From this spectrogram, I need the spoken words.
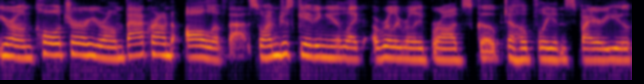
your own culture, your own background, all of that. So I'm just giving you like a really, really broad scope to hopefully inspire you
